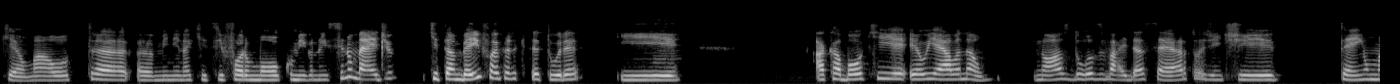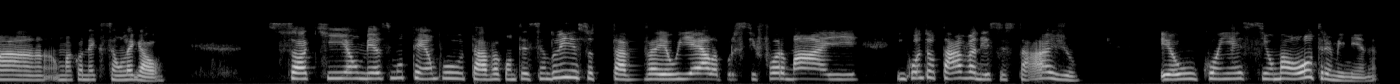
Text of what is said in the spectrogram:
que é uma outra uh, menina que se formou comigo no ensino médio, que também foi para arquitetura e acabou que eu e ela não, nós duas vai dar certo, a gente tem uma, uma conexão legal. Só que ao mesmo tempo estava acontecendo isso, tava eu e ela por se formar e enquanto eu estava nesse estágio, eu conheci uma outra menina,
